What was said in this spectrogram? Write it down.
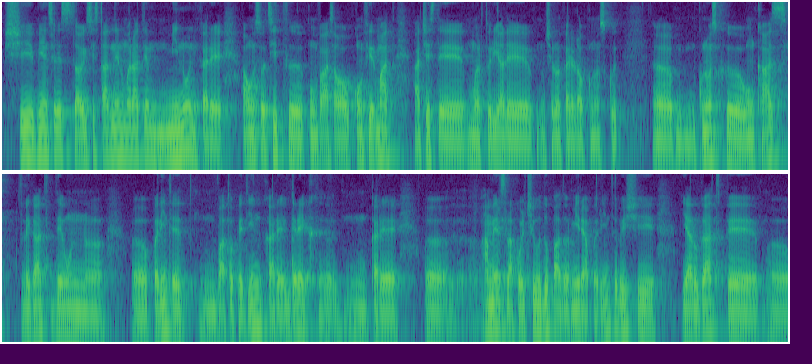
și, bineînțeles, au existat nenumărate minuni care au însoțit uh, cumva sau au confirmat aceste mărturii ale celor care l-au cunoscut. Uh, cunosc uh, un caz legat de un părinte vatopedin, care, grec, care Uh, a mers la Colciu după adormirea părintelui și i-a rugat pe uh,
